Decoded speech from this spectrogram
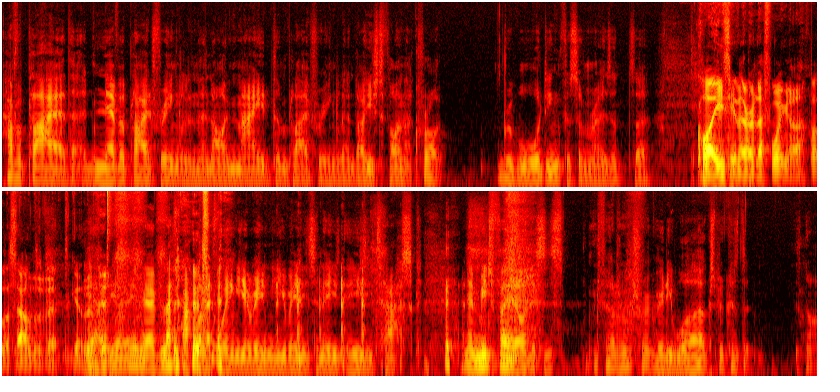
have a player that had never played for England, and I made them play for England. I used to find that quite rewarding for some reason. So Quite easy there, a left winger, by the sounds of it, to get them yeah, in. yeah, yeah. Left back or left wing, you're in. You're in. It's an easy, easy task. And then midfield, this is midfield. I'm not sure it really works because the, it's not.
